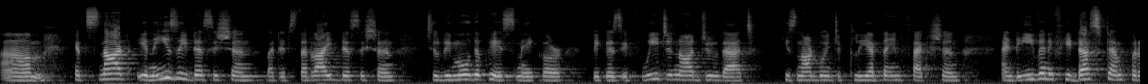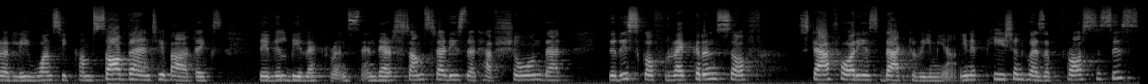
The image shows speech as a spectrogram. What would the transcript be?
Um, it's not an easy decision, but it's the right decision to remove the pacemaker because if we do not do that, he's not going to clear the infection and even if he does temporarily, once he comes off the antibiotics, there will be recurrence. And there are some studies that have shown that the risk of recurrence of Staph aureus bacteremia in a patient who has a prosthesis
